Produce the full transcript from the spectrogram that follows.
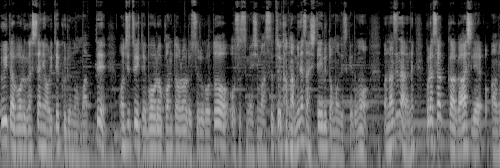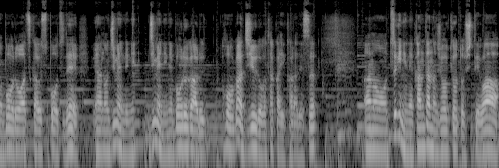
浮いたボールが下に降りてくるのを待って落ち着いてボールをコントロールすることをお勧めしますというかまあ皆さんしていると思うんですけども、まあ、なぜならねこれはサッカーが足であのボールを扱うスポーツであの地面でね地面にねボールがある方が自由度が高いからです。あの次にね簡単な状況としては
